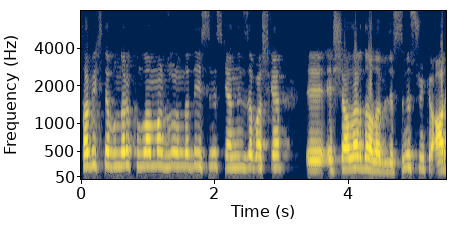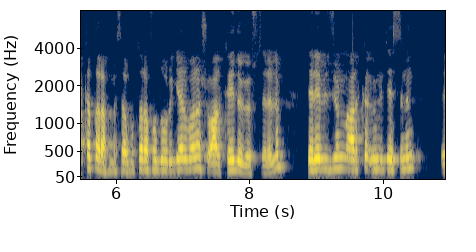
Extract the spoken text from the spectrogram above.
Tabii ki de bunları kullanmak zorunda değilsiniz. Kendinize başka e, eşyalar da alabilirsiniz. Çünkü arka taraf mesela bu tarafa doğru gel bana şu arkayı da gösterelim. Televizyonun arka ünitesinin e,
